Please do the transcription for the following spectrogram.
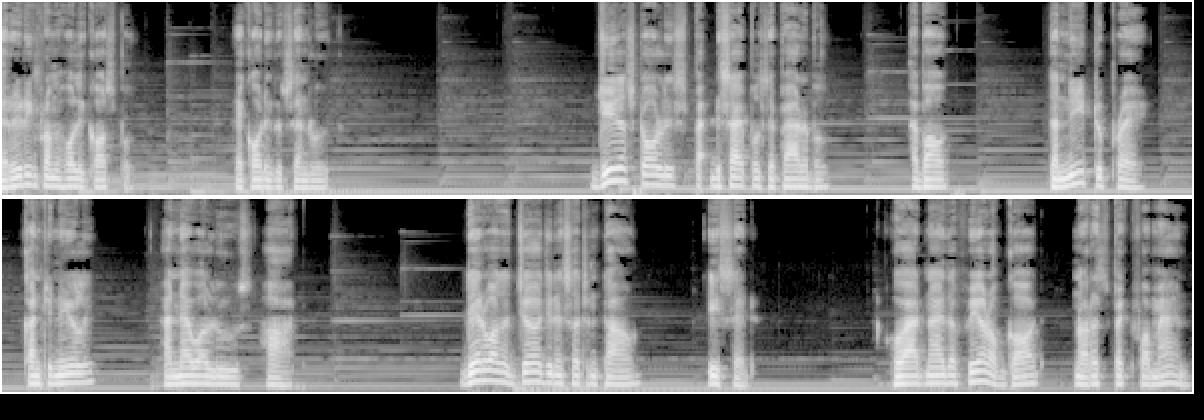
A reading from the Holy Gospel according to St. Luke. Jesus told his disciples a parable about the need to pray continually and never lose heart. There was a judge in a certain town, he said, who had neither fear of God nor respect for man.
